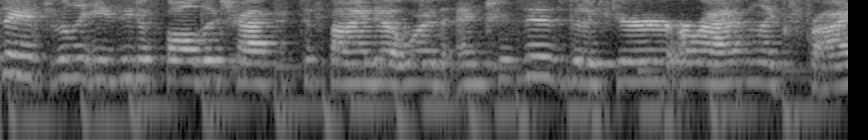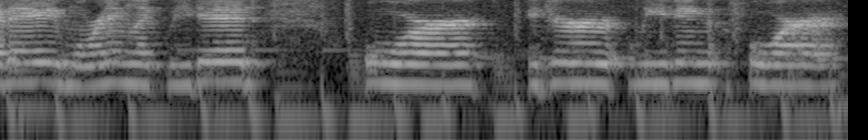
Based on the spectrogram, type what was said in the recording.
Thursday, it's really easy to follow the traffic to find out where the entrance is, but if you're arriving like Friday morning like we did, or if you're leaving for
